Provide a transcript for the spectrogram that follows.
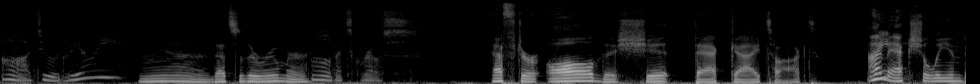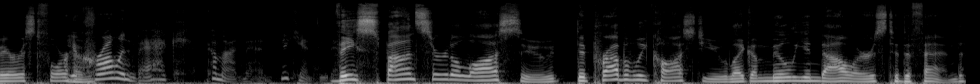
Oh, dude, really? Yeah, that's the rumor. Oh, that's gross. After all the shit that guy talked, I'm Right. actually embarrassed for him. You're crawling back. Come on, man. You can't do that. They sponsored a lawsuit that probably cost you like a million dollars to defend.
